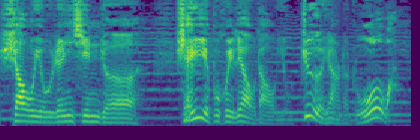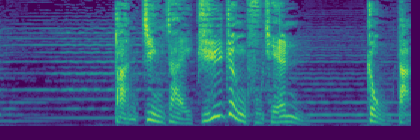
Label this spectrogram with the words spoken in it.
稍有人心者，谁也不会料到有这样的罗网。但竟在执政府前中弹，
